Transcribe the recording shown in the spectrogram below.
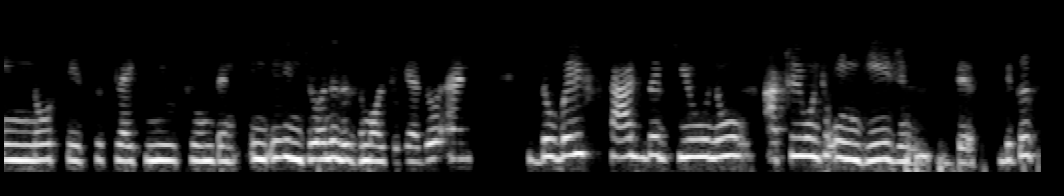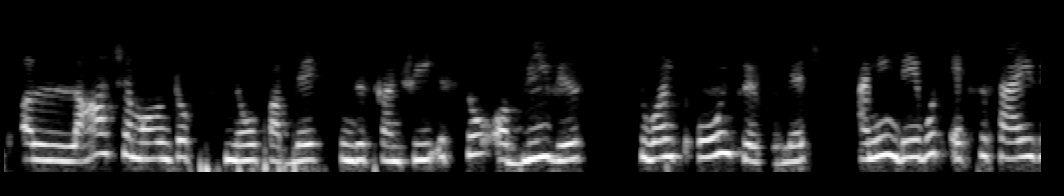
in those spaces like newsrooms and in, in journalism altogether, and the very fact that you, you know actually want to engage in this because a large amount of you know public in this country is so oblivious to one's own privilege. I mean, they would exercise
